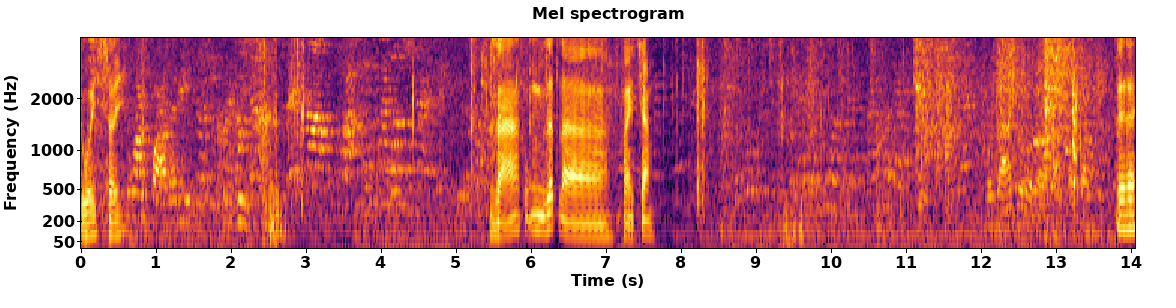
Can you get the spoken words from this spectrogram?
chuối sấy. Giá cũng rất là phải chăng. Đây đây.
